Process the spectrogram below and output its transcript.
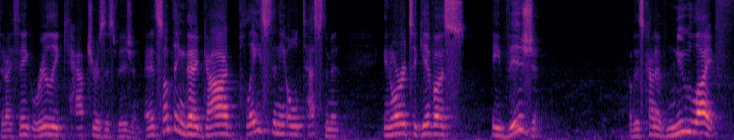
that I think really captures this vision. And it's something that God placed in the Old Testament in order to give us a vision of this kind of new life,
